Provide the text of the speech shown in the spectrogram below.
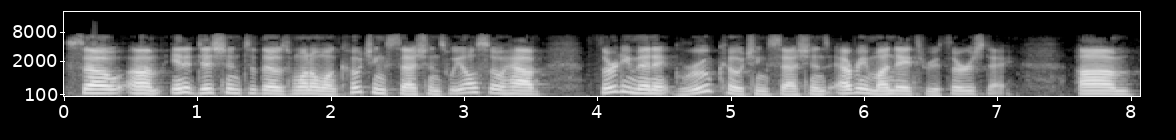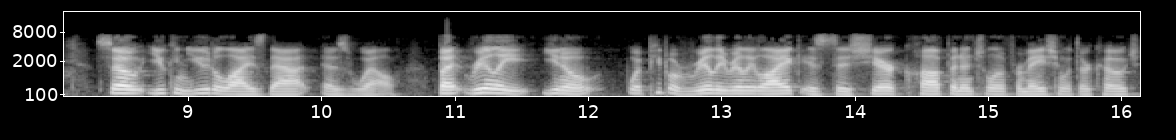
So, um, in addition to those one on one coaching sessions, we also have 30 minute group coaching sessions every Monday through Thursday. Um, so, you can utilize that as well. But really, you know, what people really, really like is to share confidential information with their coach.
